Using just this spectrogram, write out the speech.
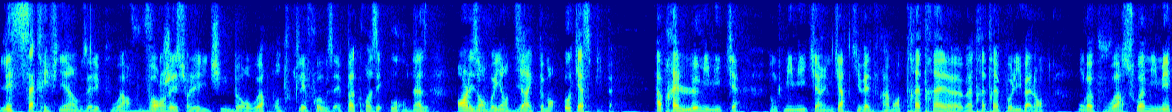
les sacrifier, vous allez pouvoir vous venger sur les Leeching Burrower pour toutes les fois où vous n'avez pas croisé Urunaz en les envoyant directement au casse-pipe. Après le Mimic, donc Mimic, une carte qui va être vraiment très très, euh, bah, très très polyvalente, on va pouvoir soit mimer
